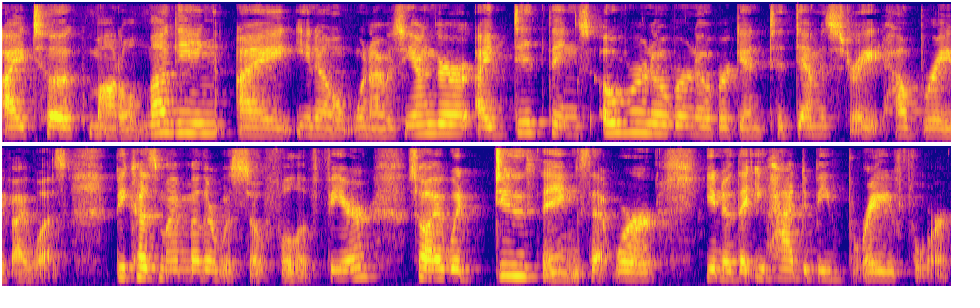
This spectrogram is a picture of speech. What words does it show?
I took model mugging. I, you know, when I was younger, I did things over and over and over again to demonstrate how brave I was because my mother was so full of fear. So I would do things that were, you know, that you had to be brave for.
